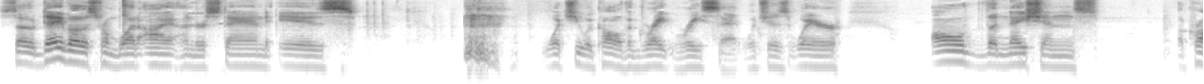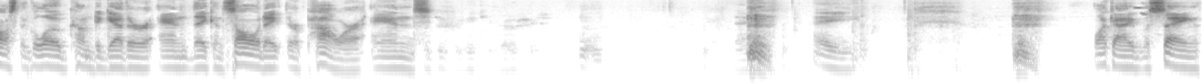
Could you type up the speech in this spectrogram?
So davos from what i understand is what you would call the great reset which is where all the nations across the globe come together and they consolidate their power and hey. Like I was saying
